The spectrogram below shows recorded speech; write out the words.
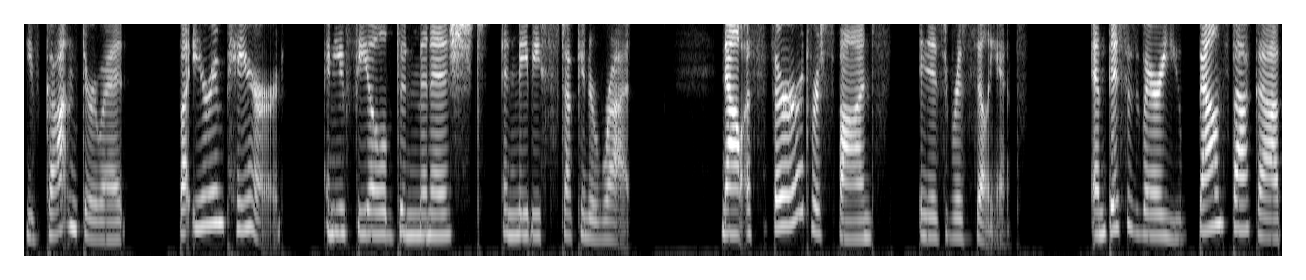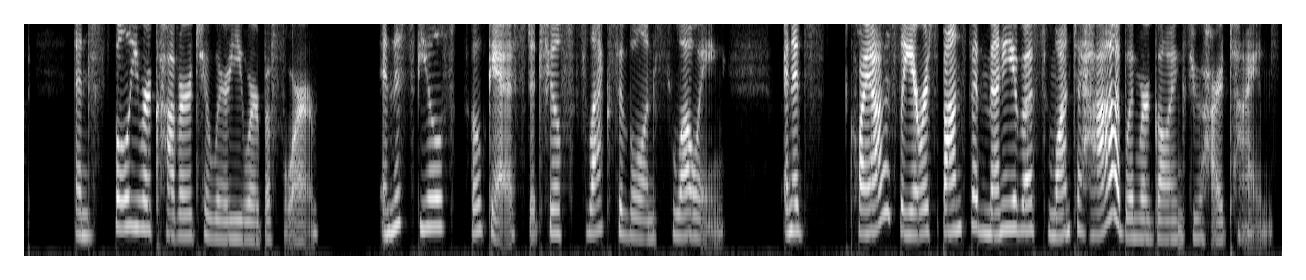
you've gotten through it, but you're impaired and you feel diminished and maybe stuck in a rut. Now, a third response is resilience. And this is where you bounce back up and fully recover to where you were before. And this feels focused, it feels flexible and flowing. And it's quite honestly a response that many of us want to have when we're going through hard times.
